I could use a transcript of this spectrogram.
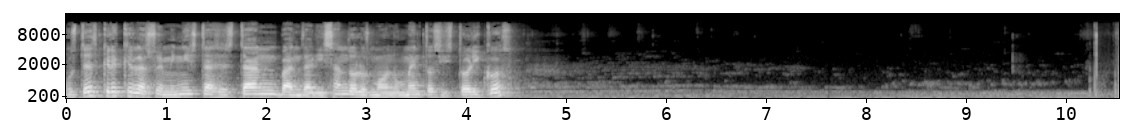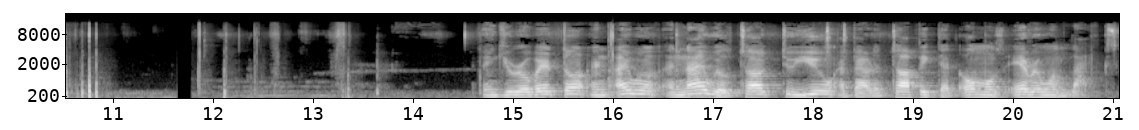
¿Usted cree que las feministas están vandalizando los monumentos históricos? Thank you, Roberto, and I will and I will talk to you about a topic that almost everyone likes:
